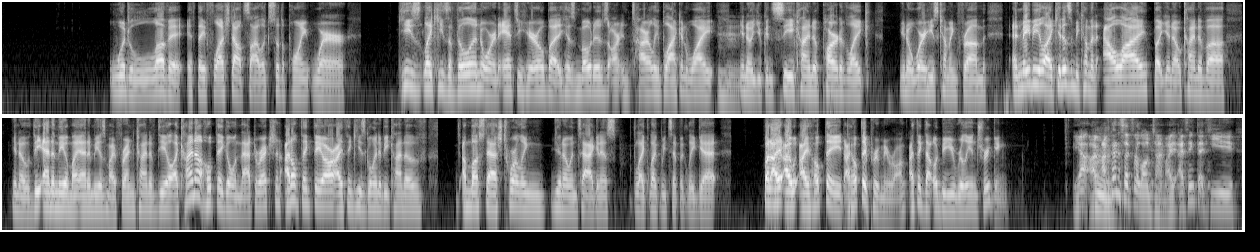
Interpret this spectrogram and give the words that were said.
Would love it if they fleshed out Sylux to the point where he's like he's a villain or an anti-hero but his motives aren't entirely black and white mm-hmm. you know you can see kind of part of like you know where he's coming from. And maybe like he doesn't become an ally but you know kind of a you know the enemy of my enemy is my friend kind of deal. I kind of hope they go in that direction. I don't think they are. I think he's going to be kind of a mustache twirling you know antagonist like like we typically get. But I, I i hope they i hope they prove me wrong. I think that would be really intriguing. Yeah, I, have hmm. kind of said for a long time. I, I think that he,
